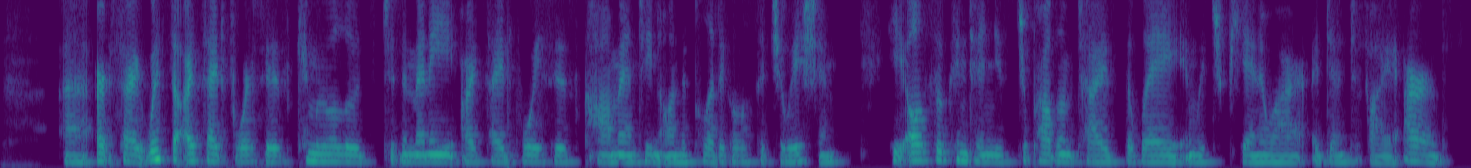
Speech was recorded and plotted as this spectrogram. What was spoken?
uh, or sorry, with the outside forces, Camus alludes to the many outside voices commenting on the political situation. He also continues to problematize the way in which Pied Noir identify Arabs.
